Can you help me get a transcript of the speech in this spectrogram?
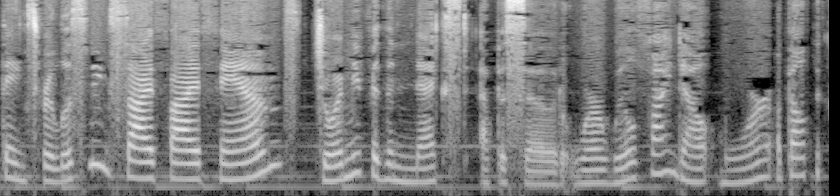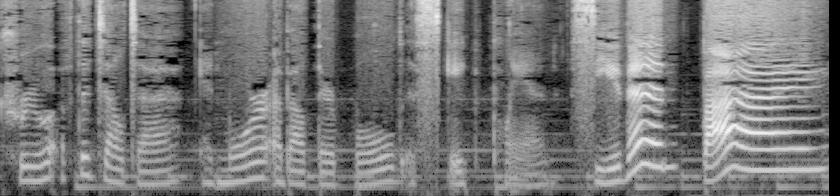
Thanks for listening, sci-fi fans. Join me for the next episode where we'll find out more about the crew of the Delta and more about their bold escape plan. See you then. Bye.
